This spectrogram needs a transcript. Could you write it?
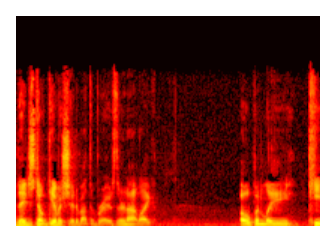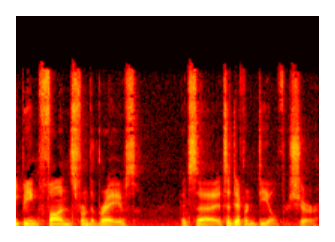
they just don't give a shit about the Braves. They're not like openly keeping funds from the Braves. It's, uh, it's a different deal for sure.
